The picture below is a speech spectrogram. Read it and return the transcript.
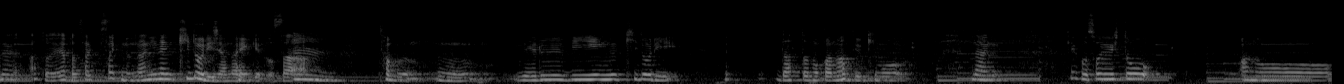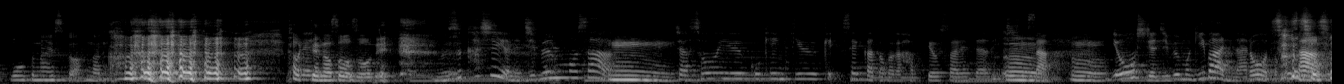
ねあとやっぱさっきさっきの何々気取りじゃないけどさ、うん多分、うん、ウェルビーイング気取りだったのかなっていう気もなん結構そういう人あのー多くないですか？なんか。勝手な想像で。難しいよね。自分もさ、うん。じゃあそういうこう研究成果とかが発表されたりしてうん。さ、うん。よーしじゃあ自分もギバーになろうとかさ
